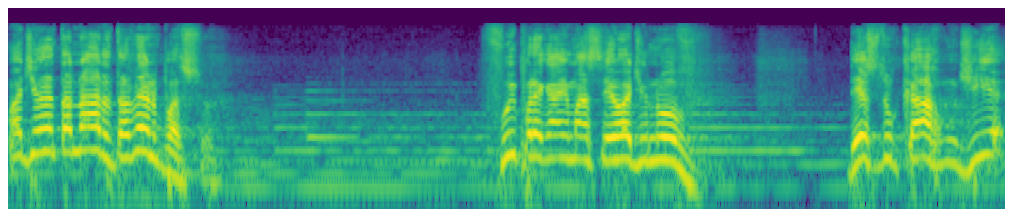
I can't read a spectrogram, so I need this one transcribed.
Não adianta nada, tá vendo, pastor? Fui pregar em Maceió de novo. Desço do carro um dia.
